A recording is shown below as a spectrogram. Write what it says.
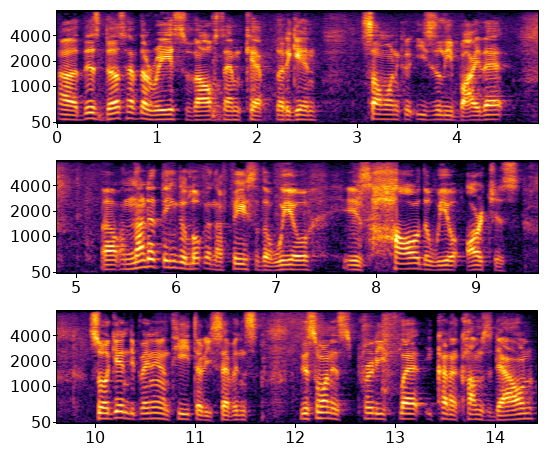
Uh, this does have the raised valve stem cap, but again, someone could easily buy that. Uh, another thing to look on the face of the wheel is how the wheel arches. So again, depending on T37s, this one is pretty flat, it kind of comes down.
